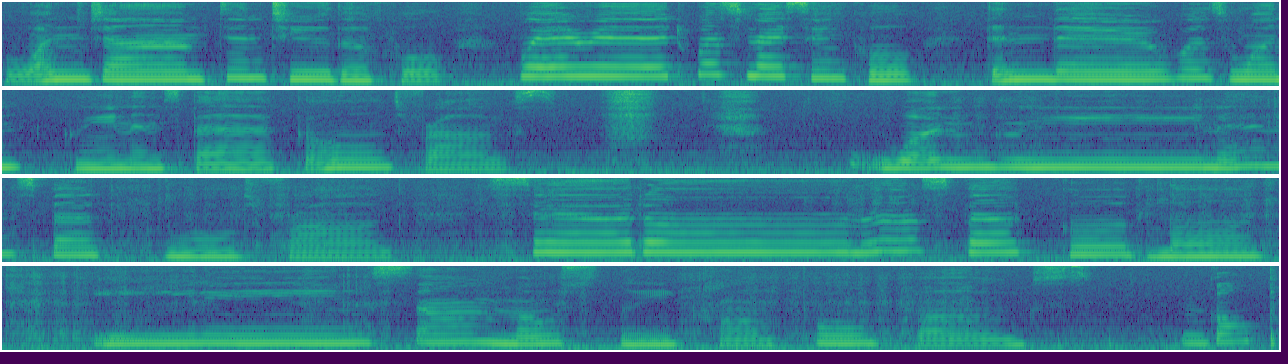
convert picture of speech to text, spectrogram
One jumped into the pool where it was nice and cool. Then there was one green and speckled frogs. One green and speckled frog sat on a speckled log, eating some mostly crumpled bugs. Gulp.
